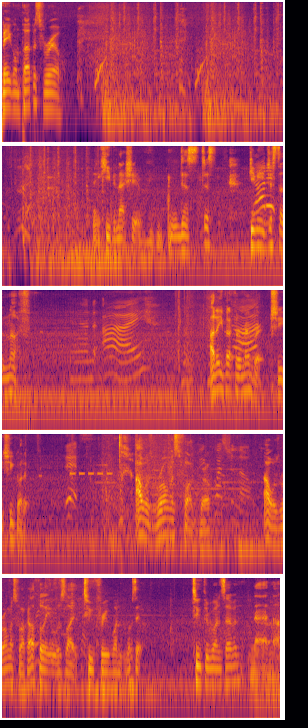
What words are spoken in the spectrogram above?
Vague on purpose, for real. And keeping that shit just just give me Got just it. enough. And I. I don't even have to remember it. She she got it. This. I was wrong as fuck, bro. Question. I was wrong as fuck. I thought it was like two three one. Was it two three one seven? Nah, nah.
